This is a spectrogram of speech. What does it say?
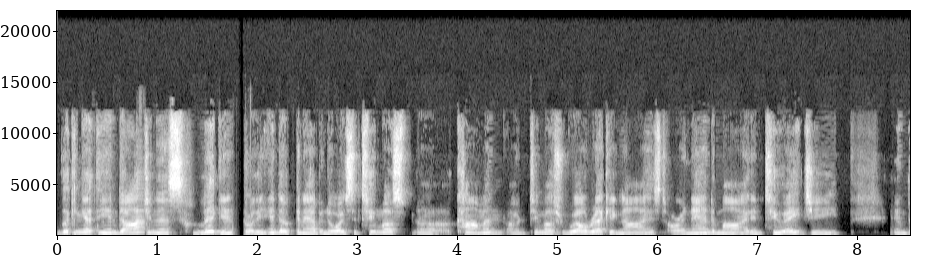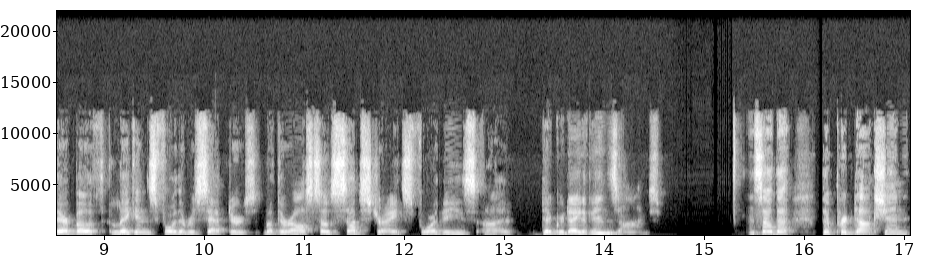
looking at the endogenous ligands or the endocannabinoids, the two most uh, common or two most well recognized are anandamide and 2-AG. And they're both ligands for the receptors, but they're also substrates for these uh, degradative enzymes. And so the, the production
